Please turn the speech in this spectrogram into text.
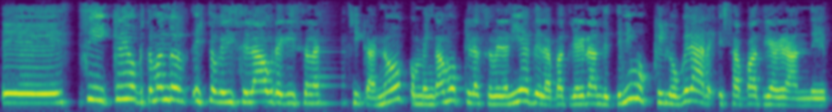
Eh, sí, creo que tomando esto que dice Laura, que dicen las chicas, ¿no? Convengamos que la soberanía es de la patria grande. Tenemos que lograr esa patria grande,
